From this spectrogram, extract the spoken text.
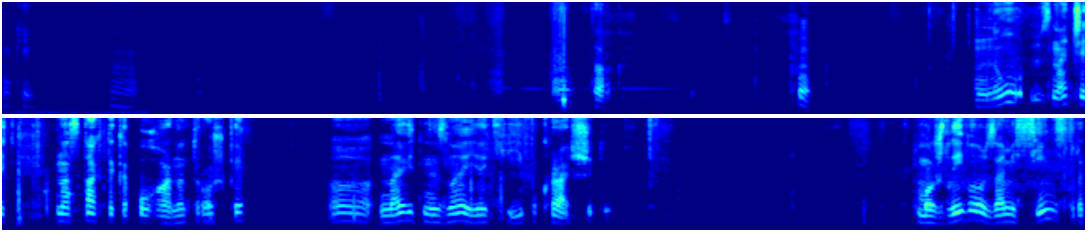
Окей. Ага. Е, так. Хм. Ну, значить, у нас тактика погана трошки. А, навіть не знаю, як її покращити. Можливо, замість Сіністра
